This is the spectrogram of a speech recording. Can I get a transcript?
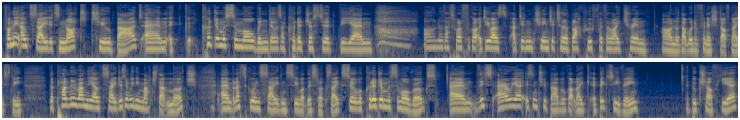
from the outside, it's not too bad. Um, it could do with some more windows. I could have adjusted the um. Oh no, that's what I forgot to do. I, was, I didn't change it to the black roof with the white trim. Oh no, that would have finished off nicely. The planting around the outside doesn't really match that much. Um, but let's go inside and see what this looks like. So we could have done with some more rugs. Um, this area isn't too bad. We've got like a big TV a bookshelf here.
